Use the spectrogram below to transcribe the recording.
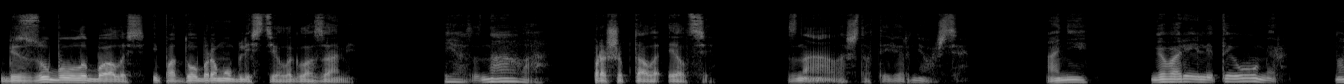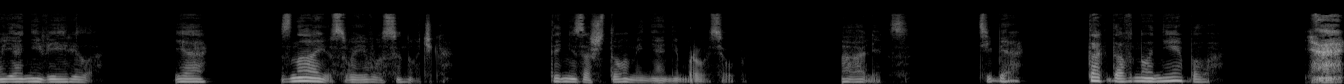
беззубо улыбалась и по-доброму блестела глазами. «Я знала», — прошептала Элси. Знала, что ты вернешься. Они говорили, ты умер, но я не верила. Я знаю своего сыночка. Ты ни за что меня не бросил бы. Алекс, тебя так давно не было. А,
